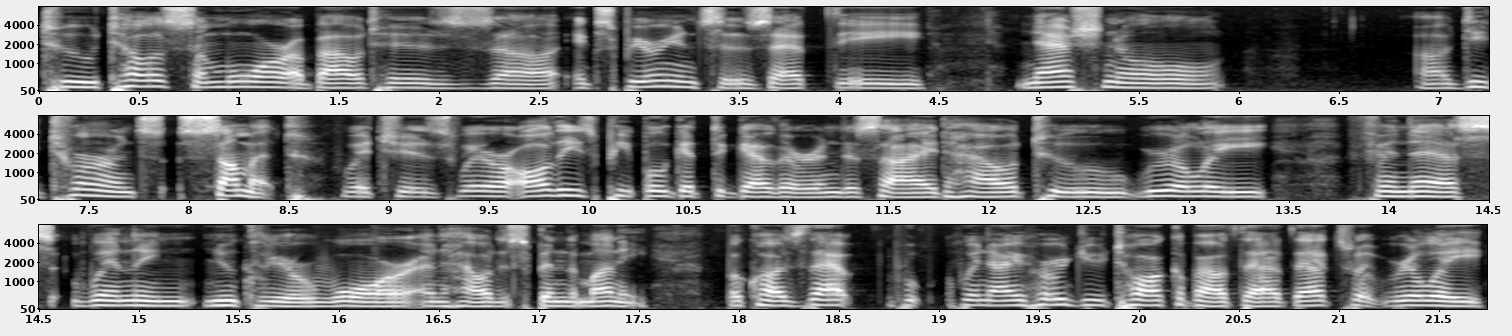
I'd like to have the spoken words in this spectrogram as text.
to tell us some more about his uh, experiences at the National uh, Deterrence Summit, which is where all these people get together and decide how to really finesse winning nuclear war and how to spend the money. Because that, when I heard you talk about that, that's what really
